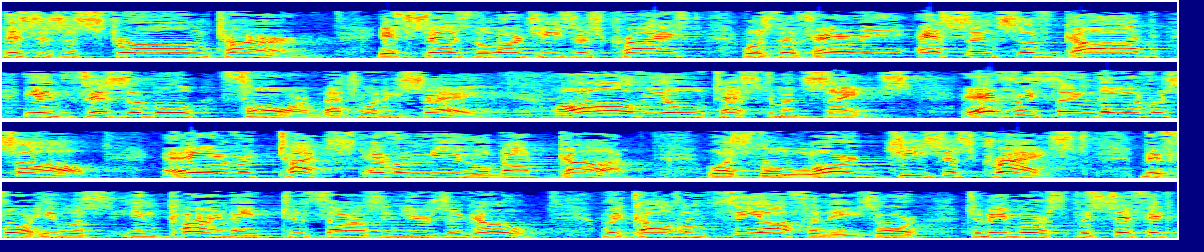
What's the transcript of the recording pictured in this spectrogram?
this is a strong term. It says the Lord Jesus Christ was the very essence of God in visible form. That's what he's saying. All the Old Testament saints, everything they ever saw, they ever touched, ever knew about God was the Lord Jesus Christ before he was incarnate 2,000 years ago. We call them theophanies, or to be more specific,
